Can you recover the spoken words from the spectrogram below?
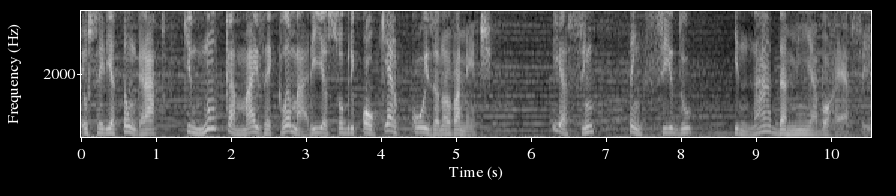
eu seria tão grato que nunca mais reclamaria sobre qualquer coisa novamente. E assim tem sido e nada me aborrece.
